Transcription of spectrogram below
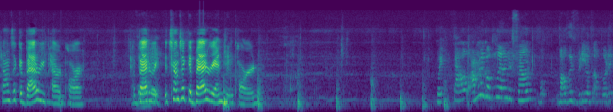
Sounds like a battery powered car. A battery. It sounds like a battery engine car. Wait, Sal, I'm gonna go play on your phone while this video's uploading.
